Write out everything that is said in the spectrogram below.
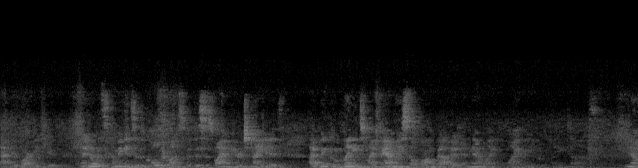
at your barbecue. And I know it's coming into the colder months, but this is why I'm here tonight, is I've been complaining to my family so long about it, and they're like, why are you complaining to us? You know,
